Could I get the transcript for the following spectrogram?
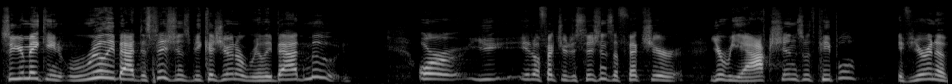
So you're making really bad decisions because you're in a really bad mood. Or you, it'll affect your decisions, affect your, your reactions with people. If you're in a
